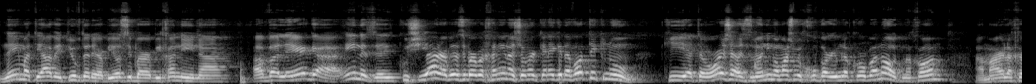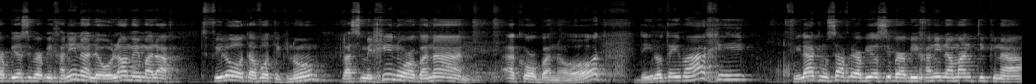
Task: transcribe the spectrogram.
נימא תיאבי טיובתא דרבי יוסי ברבי חנינא, אבל רגע, הנה זה קושייה רבי יוסי ברבי חנינא שאומר כנגד אבות תקנום, כי אתה רואה שהזמנים ממש מחוברים לקורבנות, נכון? אמר לך רבי יוסי ברבי חנינא, לעולם הם הלך תפילות אבות תקנום, והסמיכינו רבנן הקורבנות, דאי לא תימא אחי, תפילת מוסף לרבי יוסי ברבי חנינא מן תקנה,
